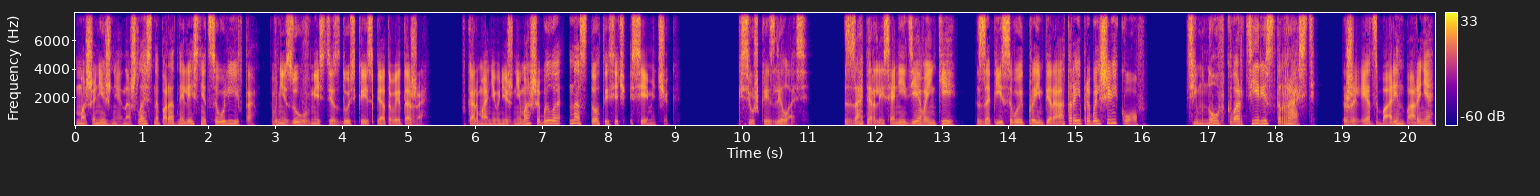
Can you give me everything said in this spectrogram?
Маша Нижняя нашлась на парадной лестнице у лифта, внизу вместе с Дуськой из пятого этажа. В кармане у Нижней Маши было на сто тысяч семечек. Ксюшка излилась. «Заперлись они, девоньки! Записывают про императора и про большевиков. Темно в квартире страсть. Жилец, барин, барыня,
